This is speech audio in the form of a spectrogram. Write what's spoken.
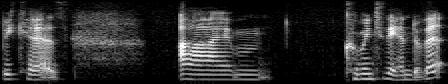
because I'm coming to the end of it.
